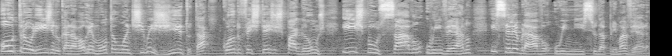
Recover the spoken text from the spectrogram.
Outra origem do carnaval remonta ao antigo Egito, tá? Quando festejos pagãos expulsavam o inverno e celebravam o início da primavera.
